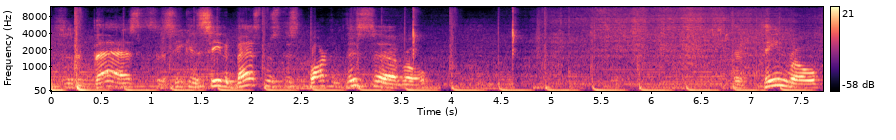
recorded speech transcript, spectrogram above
This is the best. As you can see, the best was this part of this uh, rope. The thin rope,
